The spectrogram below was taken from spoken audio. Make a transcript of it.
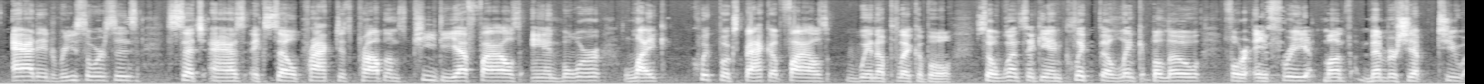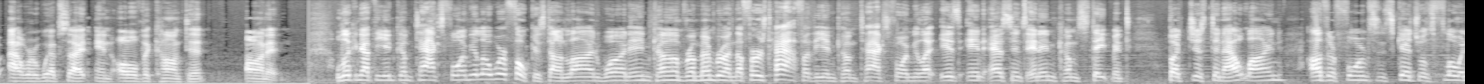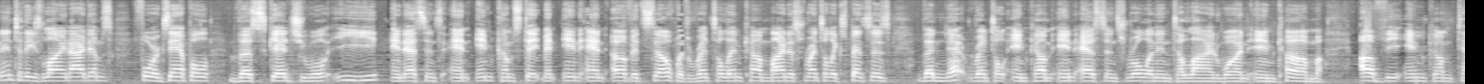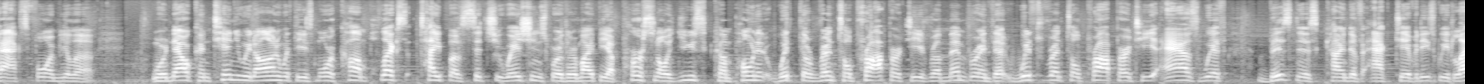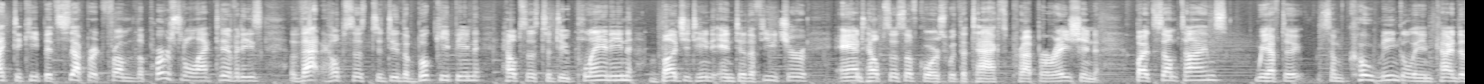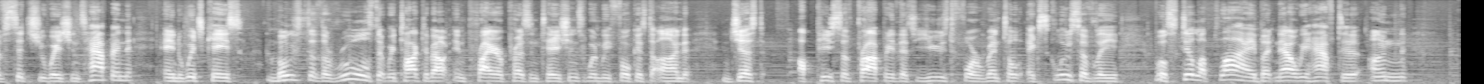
added resources such as Excel practice problems, PDF files, and more like QuickBooks backup files when applicable. So once again, click the link below for a free month membership to our website and all the content on it. Looking at the income tax formula, we're focused on line one income. Remember, in the first half of the income tax formula is in essence an income statement but just an outline. Other forms and schedules flowing into these line items, for example, the Schedule E, in essence, an income statement in and of itself with rental income minus rental expenses, the net rental income, in essence, rolling into line one income of the income tax formula. We're now continuing on with these more complex type of situations where there might be a personal use component with the rental property, remembering that with rental property, as with business kind of activities, we'd like to keep it separate from the personal activities. That helps us to do the bookkeeping, helps us to do planning, budgeting into the future, and helps us, of course, with the tax preparation. But sometimes we have to, some commingling kind of situations happen, in which case most of the rules that we talked about in prior presentations when we focused on just a piece of property that's used for rental exclusively will still apply, but now we have to un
